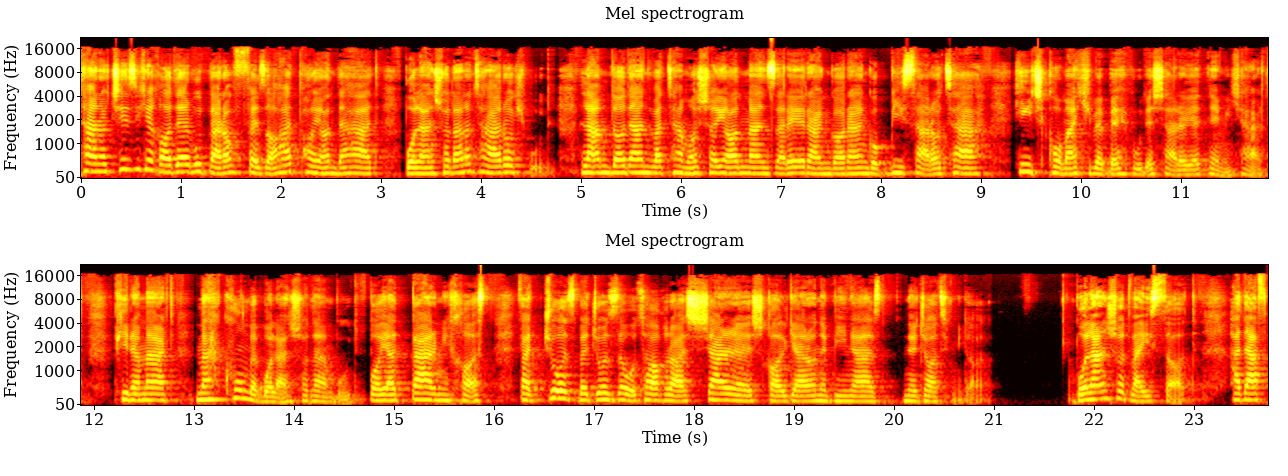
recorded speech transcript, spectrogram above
تنها چیزی که قادر بود بر آن فضاحت پایان دهد بلند شدن و تحرک بود. لم دادن و تماشای آن منظره رنگارنگ و بی سر و ته هیچ کمکی به بهبود شرایط نمی کرد پیرمرد محکوم به بلند شدن بود. باید بر می‌خواست و جز به جز اتاق را از شر اشغالگران بینظم نجات می‌داد. بلند شد و ایستاد. هدف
